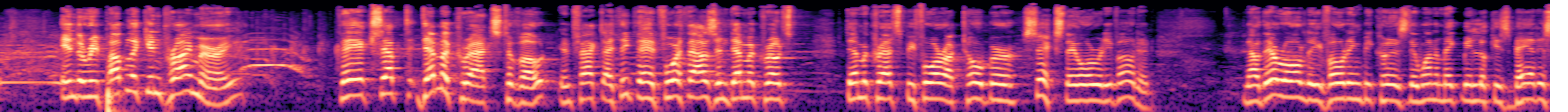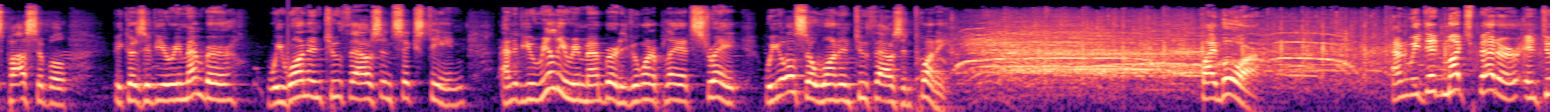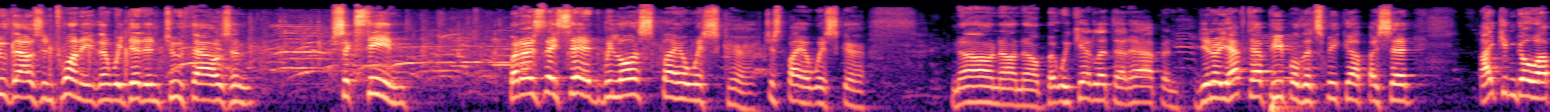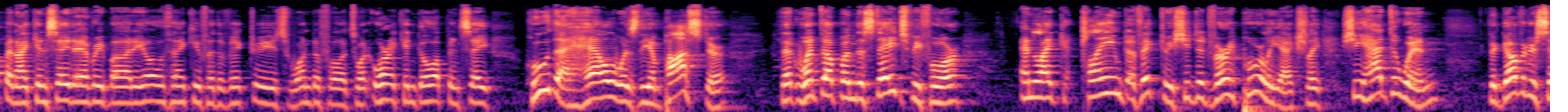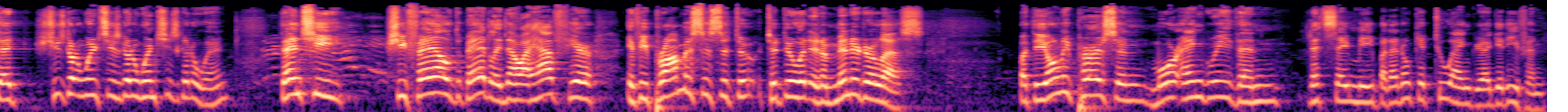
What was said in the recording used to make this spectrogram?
in the Republican primary, they accept Democrats to vote. In fact, I think they had 4,000 Democrats, Democrats before October 6th. They already voted. Now, they're only voting because they want to make me look as bad as possible. Because if you remember, we won in 2016. And if you really remember, and if you want to play it straight, we also won in 2020 by more. And we did much better in 2020 than we did in 2016. But as they said, we lost by a whisker, just by a whisker. No, no, no. But we can't let that happen. You know, you have to have people that speak up. I said, I can go up and I can say to everybody, "Oh, thank you for the victory. It's wonderful. It's what." Or I can go up and say, "Who the hell was the imposter that went up on the stage before and like claimed a victory?" She did very poorly, actually. She had to win. The governor said she's going to win. She's going to win. She's going to win. Then she she failed badly. Now I have here if he promises to do, to do it in a minute or less. But the only person more angry than let's say me, but I don't get too angry, I get even.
